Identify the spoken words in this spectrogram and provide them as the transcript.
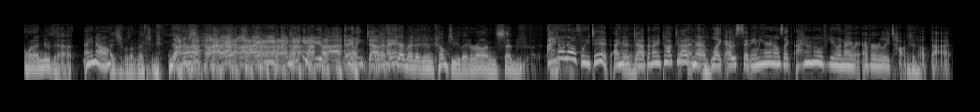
When I knew that, I know. I just wasn't mentioning uh, names. I, I, I knew you knew that, and I think Deb And I and think I, might have even come to you later on and said, I don't know if we did. I know Deb and I talked about it, and I, like I was sitting here and I was like, I don't know if you and I ever really talked about that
